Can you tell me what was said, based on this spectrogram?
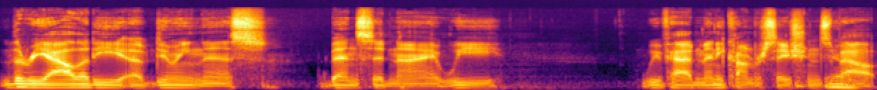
the reality of doing this, Ben, Sid, and I, we we've had many conversations Yeah. about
